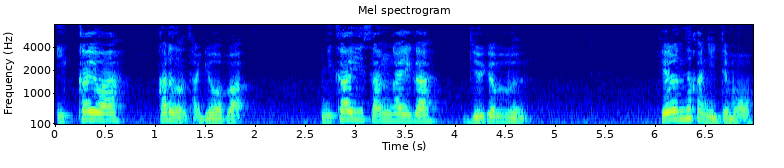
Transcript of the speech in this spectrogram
1階は彼の作業場。2階、3階が住居部分。部屋の中にいても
